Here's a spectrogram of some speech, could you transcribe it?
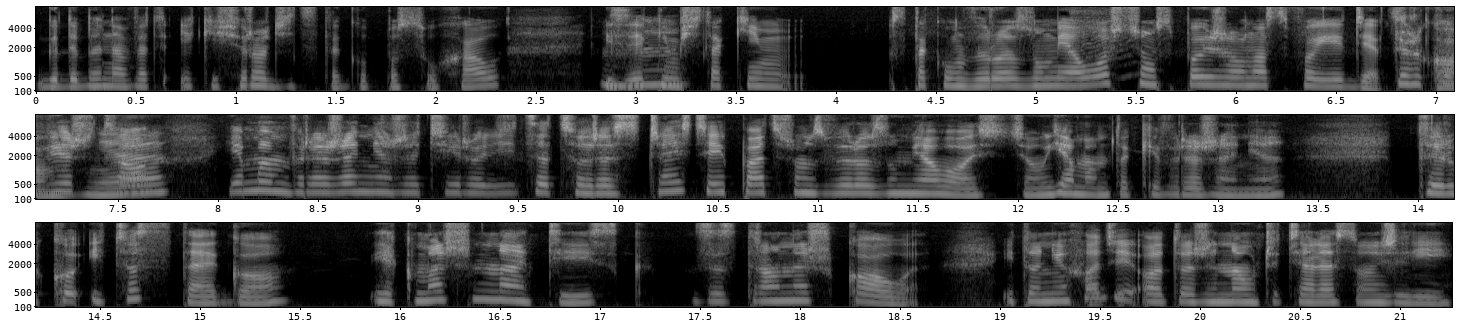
gdyby nawet jakiś rodzic tego posłuchał i z mhm. jakimś takim z taką wyrozumiałością spojrzał na swoje dziecko. Tylko wiesz nie? co? Ja mam wrażenie, że ci rodzice coraz częściej patrzą z wyrozumiałością. Ja mam takie wrażenie. Tylko i co z tego, jak masz nacisk ze strony szkoły. I to nie chodzi o to, że nauczyciele są źli.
